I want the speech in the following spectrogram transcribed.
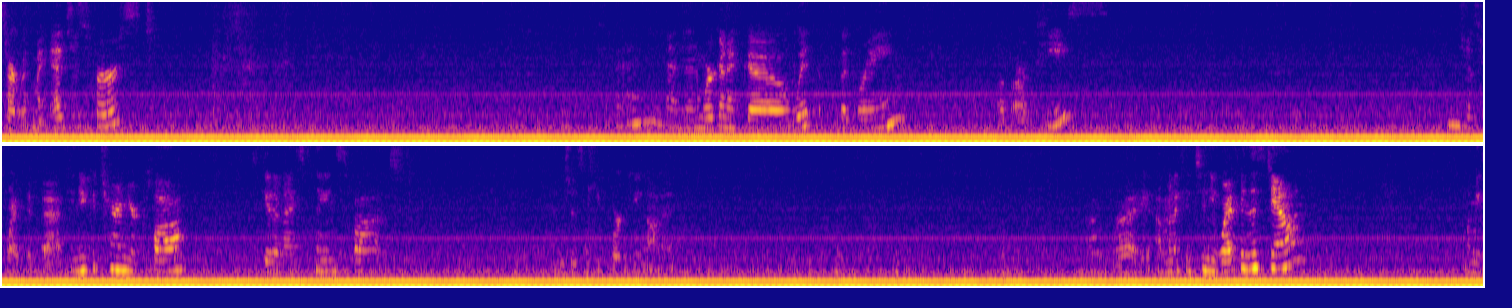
Start with my edges first. Okay, and we're going to go with the grain of our piece. And just wipe it back. And you could turn your cloth to get a nice clean spot and just keep working on it. All right, I'm gonna continue wiping this down. Let me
